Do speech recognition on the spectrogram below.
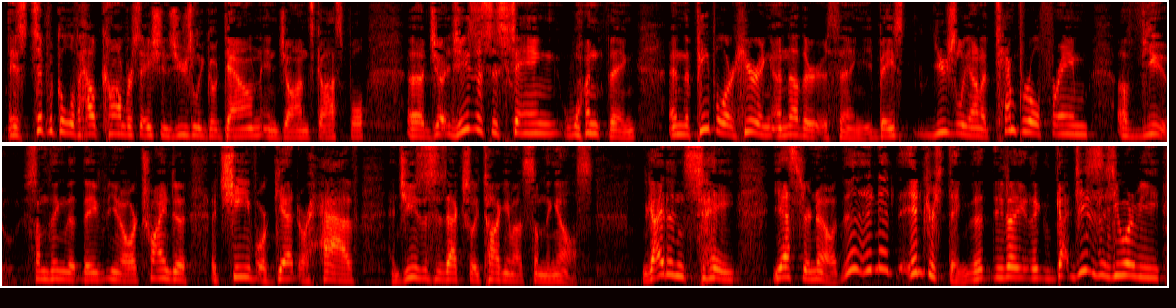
is typical of how conversations usually go down in John's gospel. Uh, J- Jesus is saying one thing, and the people are hearing another thing, based usually on a temporal frame of view, something that they you know are trying to achieve or get or have, and Jesus is actually talking about something else. The guy didn't say yes or no. Isn't it interesting that you know, guy, Jesus says you want to be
